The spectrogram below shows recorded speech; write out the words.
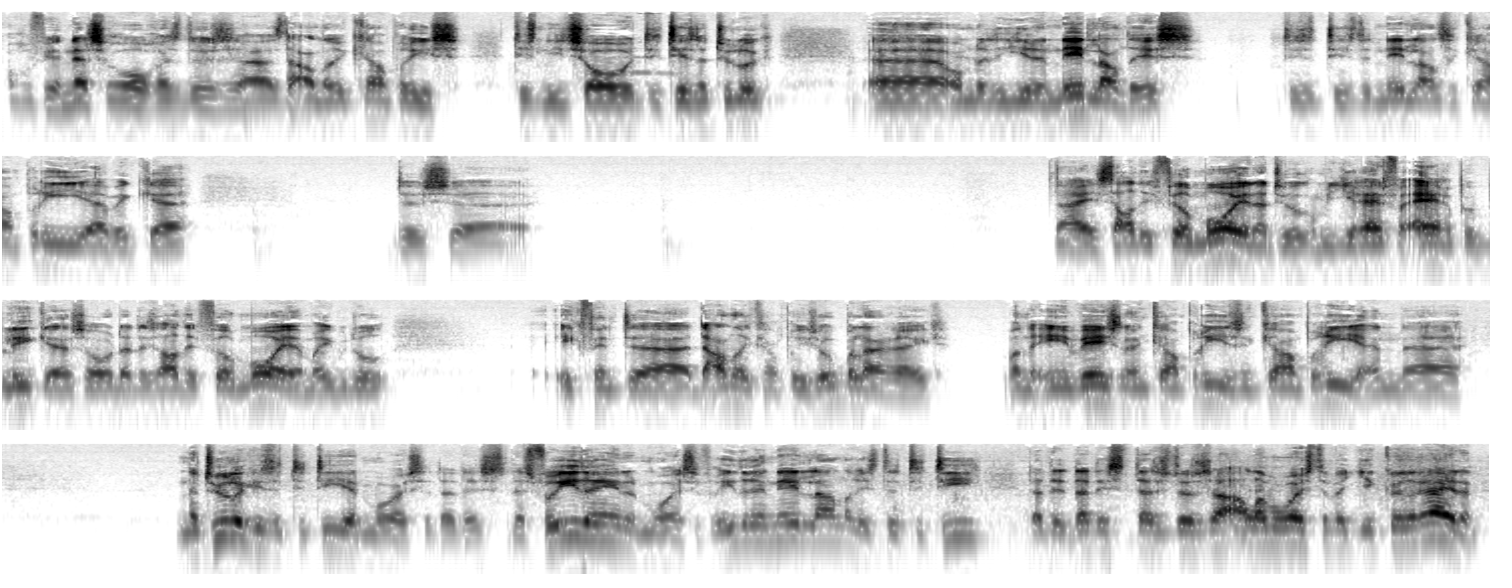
ongeveer net zo hoog als, als de andere Grand Prix. Het is niet zo, het, is natuurlijk, uh, omdat het hier in Nederland is, het is, het is de Nederlandse Grand Prix, heb ik uh, dus... Uh, nou, is altijd veel mooier natuurlijk, omdat je rijdt voor eigen publiek en zo, dat is altijd veel mooier. Maar ik bedoel, ik vind de andere Grand Prix ook belangrijk. Want in wezen een Grand Prix is een Grand Prix en... Natuurlijk is de TT het mooiste. Dat is, dat is voor iedereen het mooiste. Voor iedere Nederlander is de TT, dat is, dat is, dat is dus het allermooiste wat je kunt rijden.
